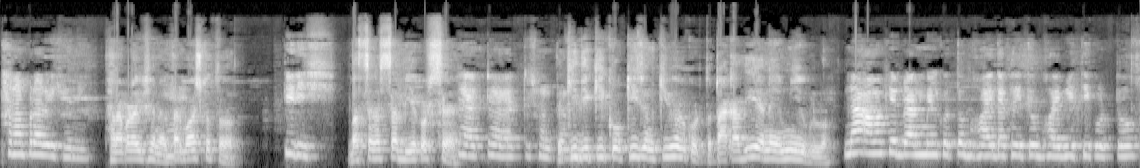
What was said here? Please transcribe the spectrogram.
থানাপাড়ার ওইখানে। থানাপাড়া ওইখানে। তার বয়স কত? তিরিশ। বাচ্চা কাচ্চা বিয়ে করছে? হ্যাঁ একটা একটা সন্তান। কি দিয়ে কি কি জন কীভাবে করতো? টাকা দিয়ে না এমনি এগুলো? না আমাকে ব্ল্যাকমেল করতো ভয় দেখাইতো ভয় ভীতি করতো।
